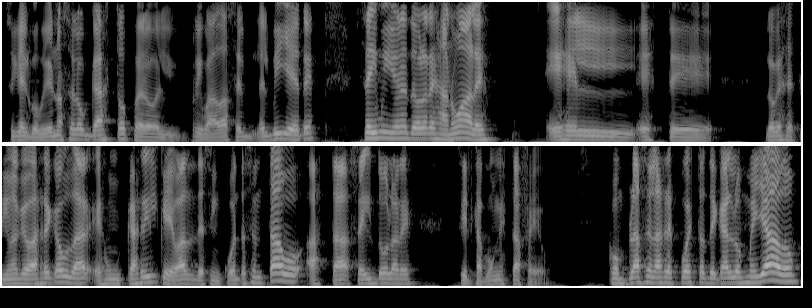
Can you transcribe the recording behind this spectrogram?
Así que el gobierno hace los gastos, pero el privado hace el, billete. 6 millones de dólares anuales es el este lo que se estima que va a recaudar. Es un carril que va desde 50 centavos hasta 6 dólares si el tapón está feo. Complacen las respuestas de Carlos Mellado.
